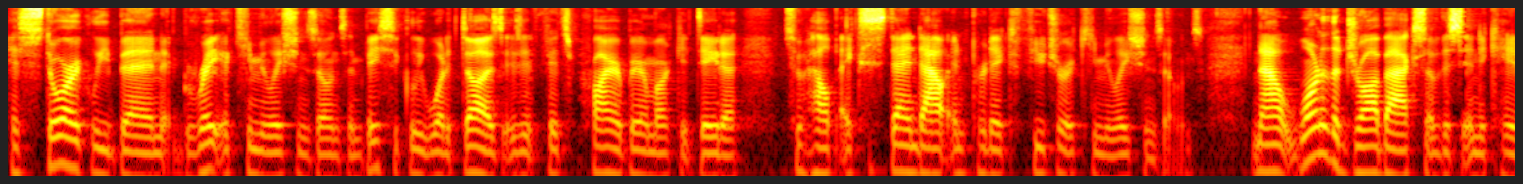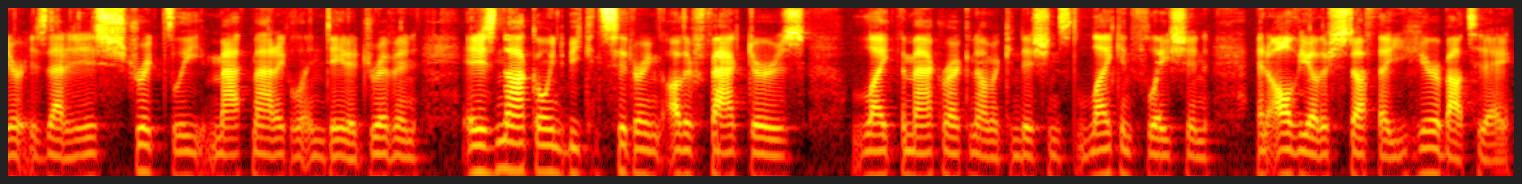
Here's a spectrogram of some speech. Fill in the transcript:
historically been great accumulation zones and basically what it does is it fits prior bear market data to help extend out and predict future accumulation zones. Now, one of the drawbacks of this indicator is that it is strictly mathematical and data driven. It is not going to be considering other factors like the macroeconomic conditions, like inflation, and all the other stuff that you hear about today.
